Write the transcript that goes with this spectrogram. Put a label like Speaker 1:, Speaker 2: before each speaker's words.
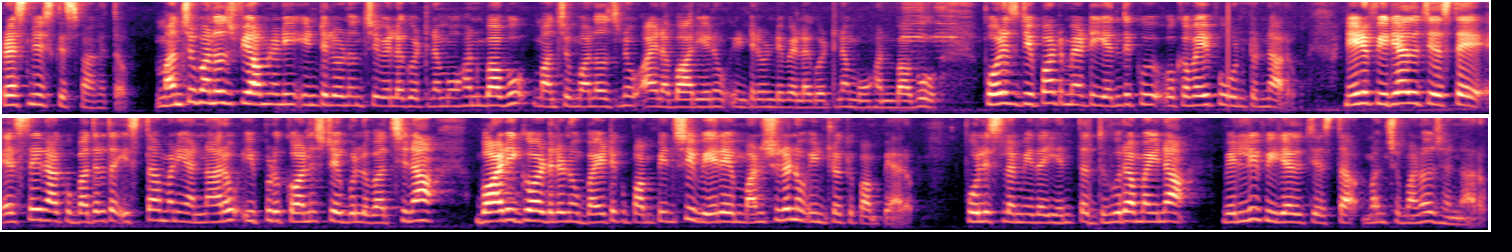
Speaker 1: Press న్యూస్కి స్వాగతం. మంచు మనోజ్ ఫ్యామిలీని ఇంటిలో నుంచి వెళ్ళగొట్టిన మోహన్ బాబు మంచు మనోజ్ను ఆయన భార్యను ఇంటి నుండి వెళ్ళగొట్టిన మోహన్ బాబు పోలీస్ డిపార్ట్మెంట్ ఎందుకు ఒకవైపు ఉంటున్నారు? నేను ఫిర్యాదు చేస్తే ఎస్ఐ నాకు భద్రత ఇస్తామని అన్నారు. ఇప్పుడు కానిస్టేబుల్ వచ్చినా బాడీ గార్డులను బయటకు పంపించి వేరే మనుషులను ఇంట్లోకి పంపారు. పోలీసుల మీద ఎంత దూరమైనా వెళ్ళి ఫిర్యాదు చేస్తా మంచు మనోజ్ అన్నారు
